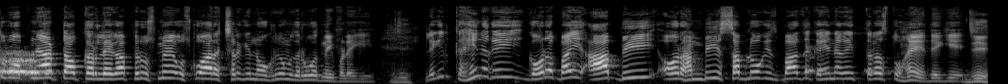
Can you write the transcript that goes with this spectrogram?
तो वो अपने आप टॉप कर लेगा फिर उसमें उसको आरक्षण की नौकरियों में ज़रूरत नहीं पड़ेगी। लेकिन कहीं ना कहीं गौरव भाई आप भी और हम भी सब लोग इस बात से कहीं ना कहीं तरस तो हैं देखिए।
